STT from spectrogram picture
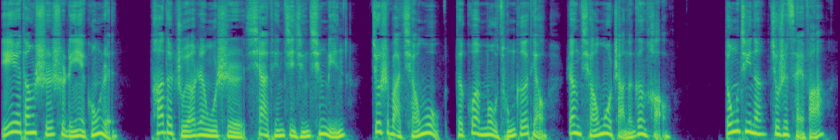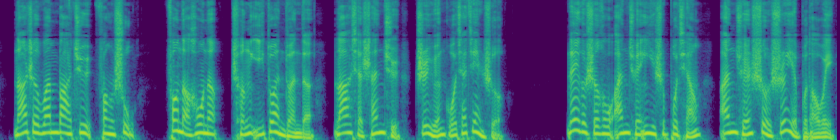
爷爷当时是林业工人，他的主要任务是夏天进行清林，就是把乔木的灌木丛割掉，让乔木长得更好。冬季呢，就是采伐，拿着弯把锯放树。放倒后呢，成一段段的拉下山去支援国家建设。那个时候安全意识不强，安全设施也不到位，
